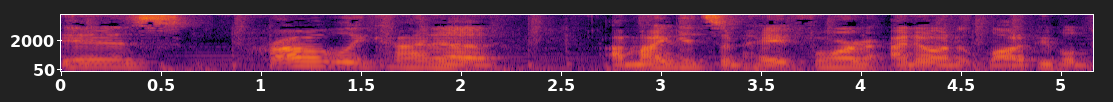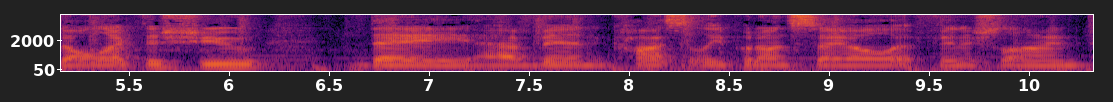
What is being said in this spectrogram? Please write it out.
is probably kind of, I might get some hate for. I know a lot of people don't like this shoe. They have been constantly put on sale at Finish Line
